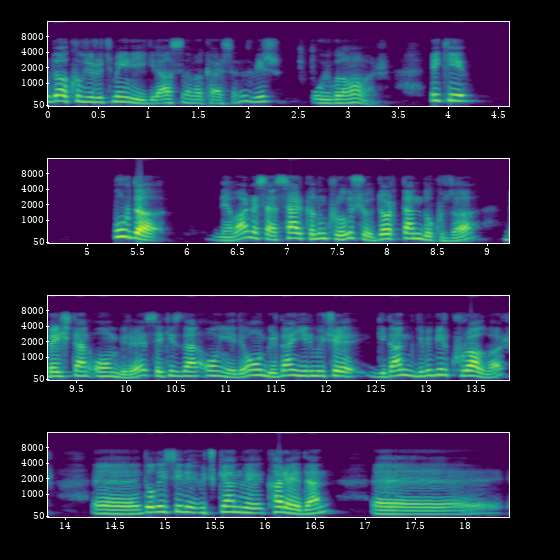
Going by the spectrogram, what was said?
Burada akıl yürütme ile ilgili aslına bakarsanız bir uygulama var. Peki burada ne var? Mesela Serkan'ın kuralı şu. 4'ten 9'a, 5'ten 11'e, 8'den 17'ye, 11'den 23'e giden gibi bir kural var. E, dolayısıyla üçgen ve kareden e,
